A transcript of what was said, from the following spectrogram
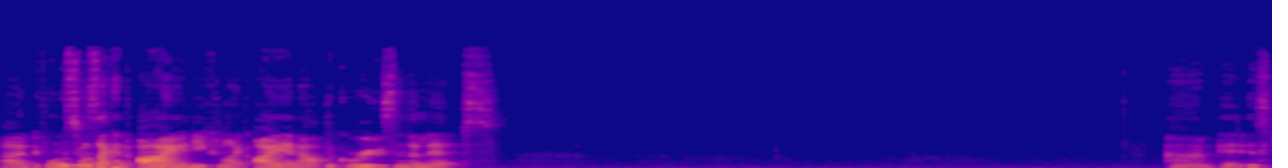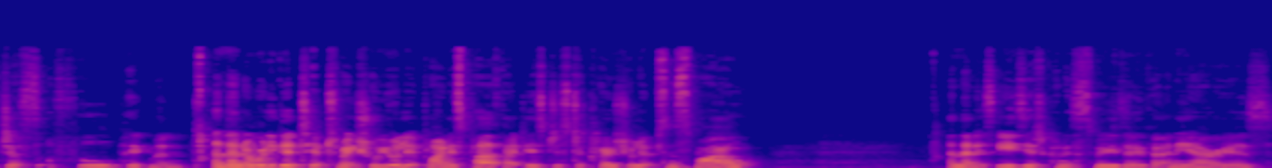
and it almost feels like an iron. You can like iron out the grooves in the lips. And it is just a full pigment. And then a really good tip to make sure your lip line is perfect is just to close your lips and smile. And then it's easier to kind of smooth over any areas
